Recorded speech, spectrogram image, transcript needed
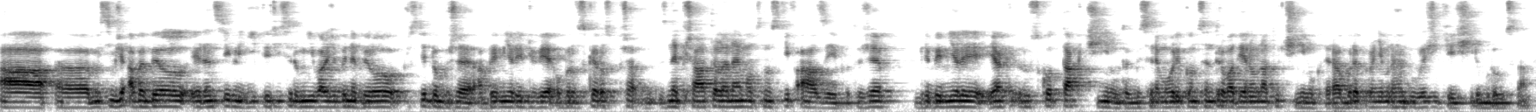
A uh, myslím, že Abe byl jeden z těch lidí, kteří se domnívali, že by nebylo prostě dobře, aby měli dvě obrovské rozpřa- znepřátelené mocnosti v Ázii, protože kdyby měli jak Rusko, tak Čínu, tak by se nemohli koncentrovat jenom na tu Čínu, která bude pro ně mnohem důležitější do budoucna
